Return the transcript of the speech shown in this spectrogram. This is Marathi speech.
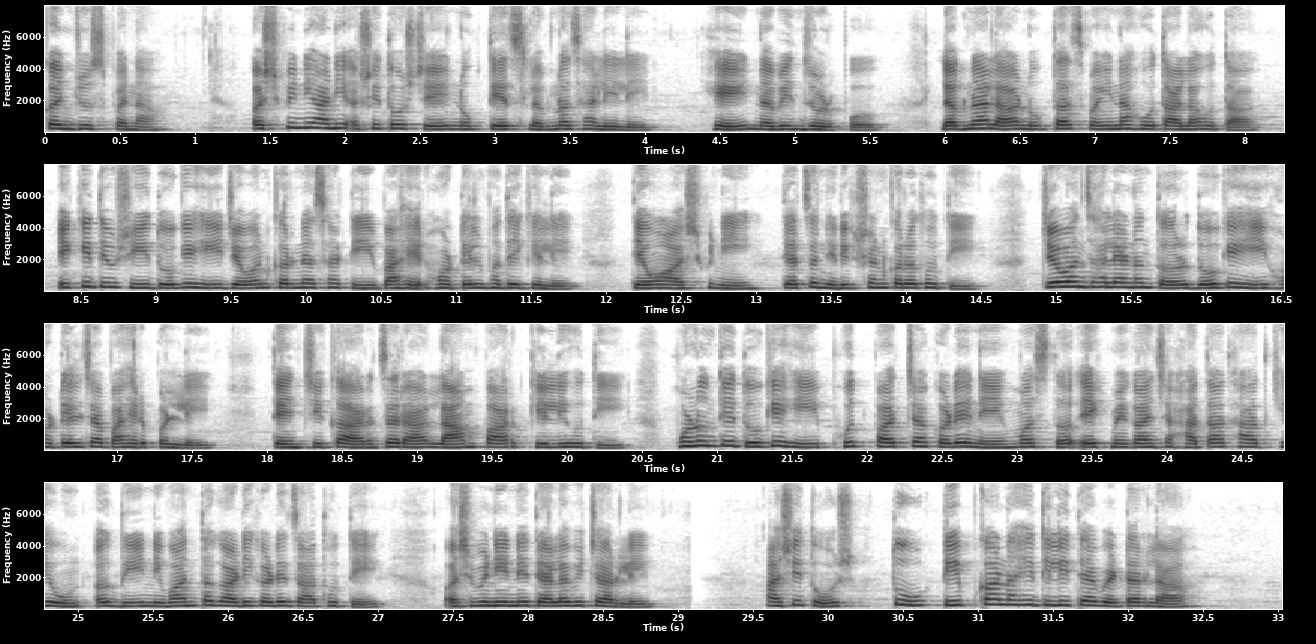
कंजूसपणा. अश्विनी आणि आशुतोषचे नुकतेच लग्न झालेले. हे नवीन जोडपं. लग्नाला नुकताच महिना होत आला होता. एके दिवशी दोघेही जेवण करण्यासाठी बाहेर हॉटेलमध्ये गेले. तेव्हा अश्विनी त्याचं निरीक्षण करत होती. जेवण झाल्यानंतर दोघेही हॉटेलच्या बाहेर पडले. त्यांची कार जरा लांब पार्क केली होती. म्हणून ते दोघेही फुटपाथच्या कडेने मस्त एकमेकांच्या हातात हात घेऊन अगदी निवांत गाडीकडे जात होते. अश्विनीने त्याला विचारले आशुतोष तू टीप का नाही दिली त्या वेटरला?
